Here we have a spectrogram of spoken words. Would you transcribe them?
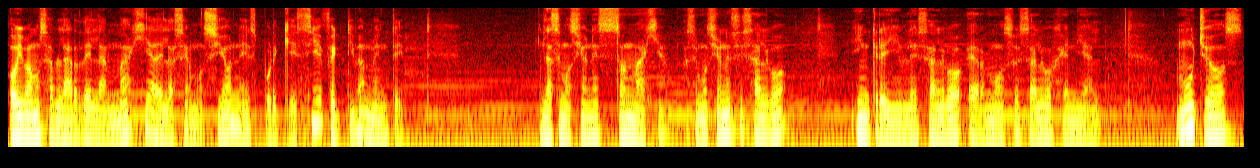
hoy vamos a hablar de la magia de las emociones, porque sí, efectivamente, las emociones son magia. Las emociones es algo increíble, es algo hermoso, es algo genial. Muchos,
